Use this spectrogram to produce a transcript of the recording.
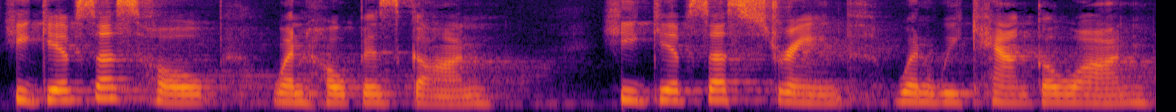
He gives us hope when hope is gone. He gives us strength when we can't go on.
